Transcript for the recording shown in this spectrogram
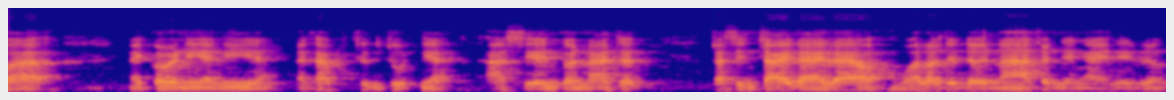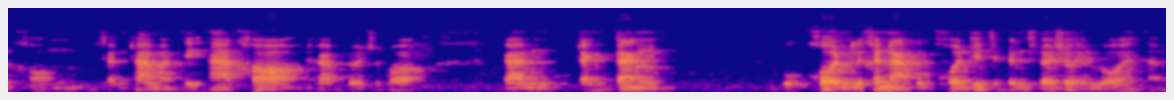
ว่าในกรณีอันนี้นะครับ ถึงจุดเนี้ยอาเซียนก็น่าจะตัดสินใจได้แล้วว่าเราจะเดินหน้ากันยังไงในเรื่องของฉันทามติ 5 ข้อนะครับ โดยเฉพาะการแต่งตั้งบุคคลหรือคณะบุคคลที่จะเป็น special envoy ครับ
